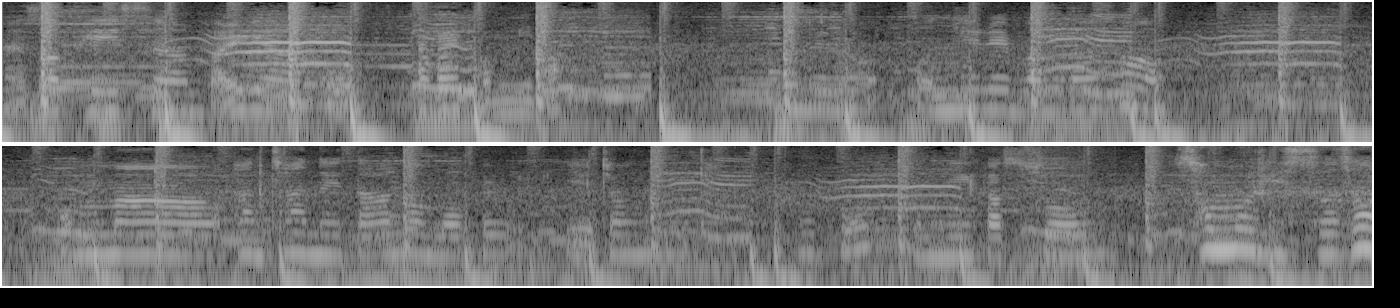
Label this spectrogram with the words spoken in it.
그래서 베이스만 빨리 하고 나갈 겁니다. 오늘 언니를 만나서 엄마 반찬을 나눠 먹을 예정입니다. 그리고 언니가 쏜 선물이 있어서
